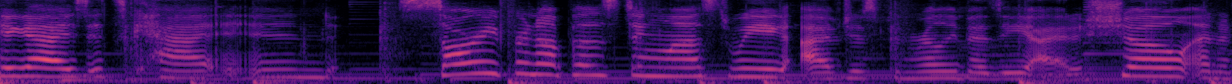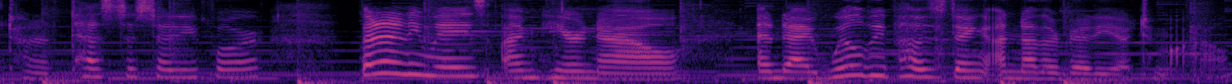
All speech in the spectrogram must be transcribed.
Hey guys, it's Cat, and sorry for not posting last week. I've just been really busy. I had a show and a ton of tests to study for. But anyways, I'm here now, and I will be posting another video tomorrow.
